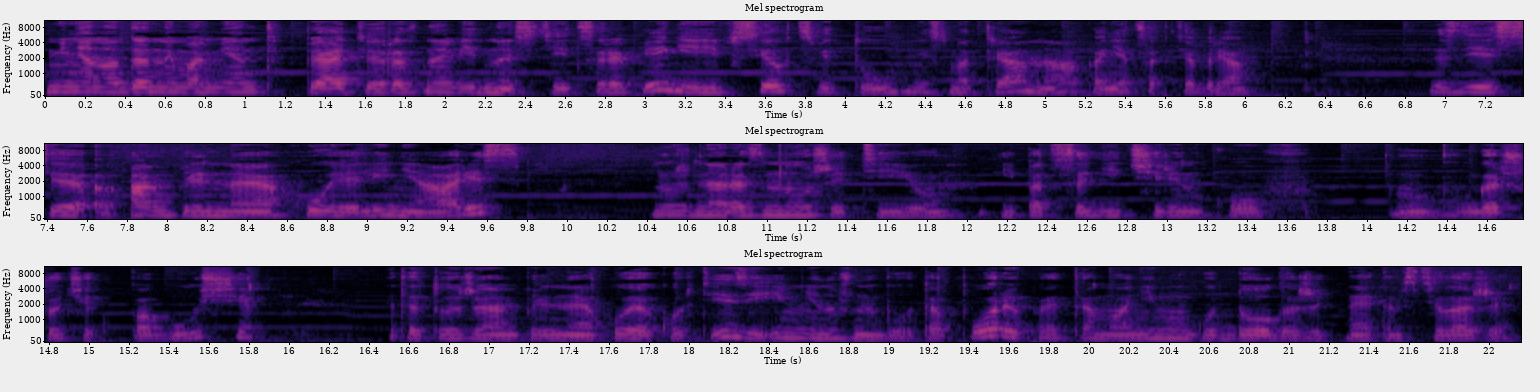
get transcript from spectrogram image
У меня на данный момент 5 разновидностей церапегии и все в цвету, несмотря на конец октября. Здесь э, ампельная хоя линеарис. Нужно размножить ее и подсадить черенков в горшочек погуще. Это тоже ампельная хуя куртизи, им не нужны будут опоры, поэтому они могут долго жить на этом стеллаже.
